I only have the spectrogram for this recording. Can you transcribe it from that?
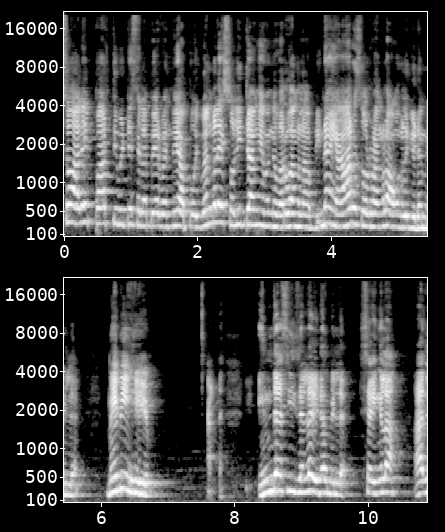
ஸோ அதை பார்த்து விட்டு சில பேர் வந்து அப்போ இவங்களே சொல்லிட்டாங்க இவங்க வருவாங்களா அப்படின்னா யாரை சொல்கிறாங்களோ அவங்களுக்கு இடம் இல்லை மேபி இந்த சீசனில் இடம் இல்லை. சரிங்களா? அது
